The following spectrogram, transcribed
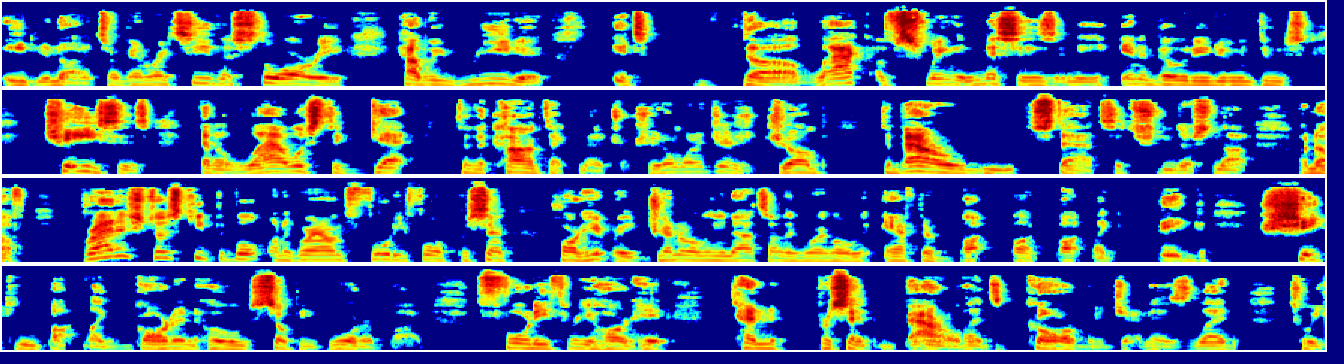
89. So again, right, see the story, how we read it. It's the lack of swing and misses and the inability to induce chases that allow us to get to the contact metrics. You don't want to just jump to barrel stats. It's just not enough. Bradish does keep the ball on the ground, 44% hard hit rate. Generally not something we're going after, but, but, but, like big shaking butt, like garden hose soapy water butt. 43 hard hit, 10% barrel. That's garbage and has led to a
